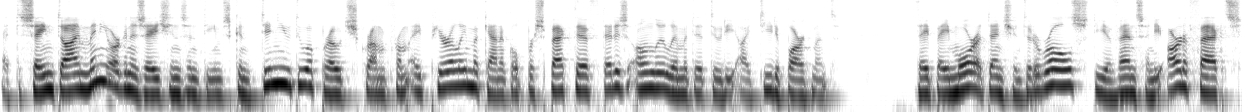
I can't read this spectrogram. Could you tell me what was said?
At the same time, many organizations and teams continue to approach Scrum from a purely mechanical perspective that is only limited to the IT department. They pay more attention to the roles, the events, and the artifacts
